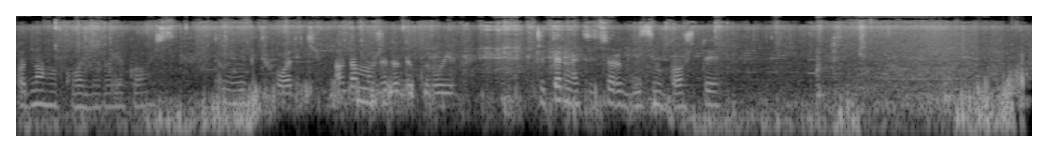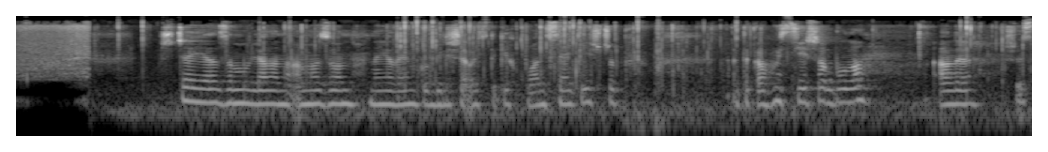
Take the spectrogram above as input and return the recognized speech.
одного кольору якогось. То мені підходить. А вдома вже додекорую. 14,48 коштує. Ще я замовляла на Amazon на ялинку більше ось таких пуансетів, щоб така густіша була. Але щось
